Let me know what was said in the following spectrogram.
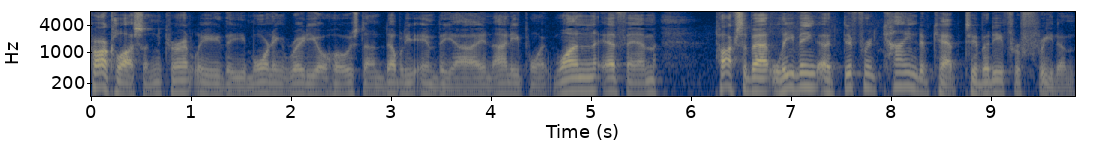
Carl Clausen, currently the morning radio host on WMBI 90.1 FM, talks about leaving a different kind of captivity for freedom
